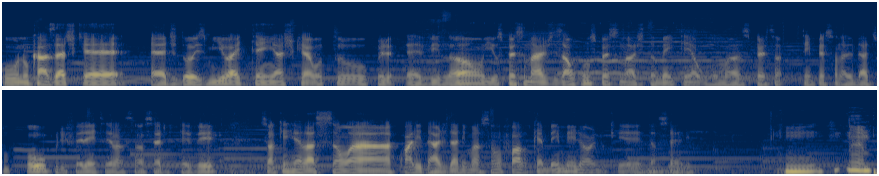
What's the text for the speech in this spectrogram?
o, no caso, acho que é, é de 2000. Aí tem, acho que é outro é, vilão. E os personagens, alguns personagens também tem algumas perso tem personalidades um pouco diferentes em relação à série de TV. Só que em relação à qualidade da animação, eu falo que é bem melhor do que da série. Hum, é,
